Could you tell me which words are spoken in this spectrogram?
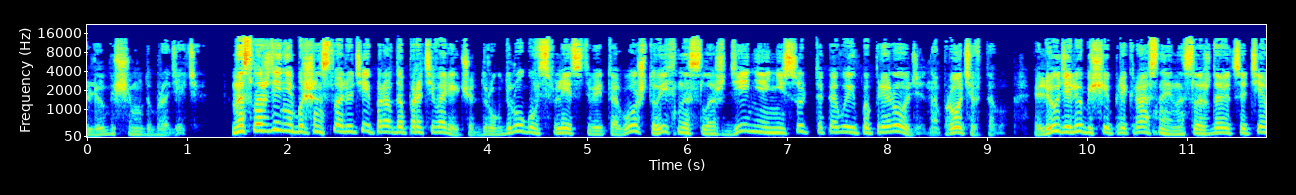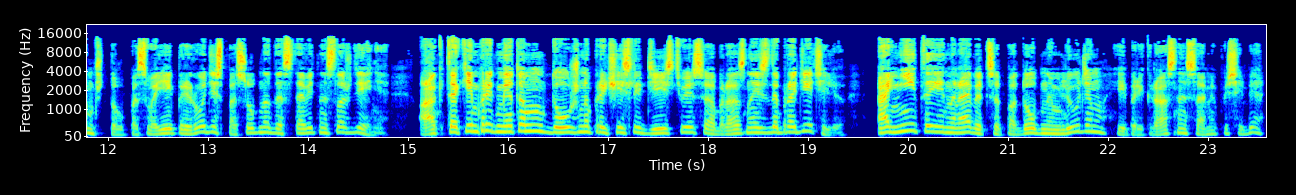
любящему добродетель. Наслаждения большинства людей, правда, противоречат друг другу вследствие того, что их наслаждения не суть таковые по природе, напротив того. Люди, любящие прекрасное, наслаждаются тем, что по своей природе способно доставить наслаждение. А к таким предметам должно причислить действия, сообразные с добродетелью. Они-то и нравятся подобным людям и прекрасны сами по себе.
